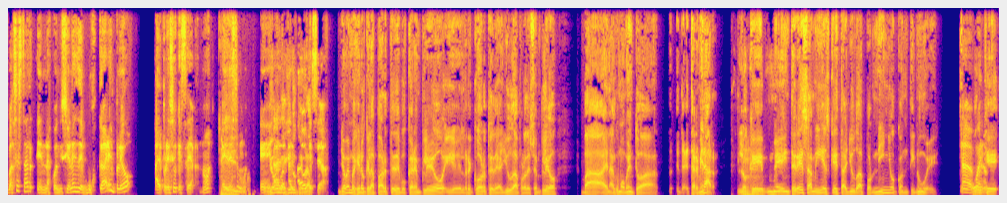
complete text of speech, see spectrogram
vas a estar en las condiciones de buscar empleo al precio que sea, ¿no? En ese eh, Yo me al- imagino al que la- que sea. Yo me imagino que la parte de buscar empleo y el recorte de ayuda por desempleo va en algún momento a terminar. Lo que me interesa a mí es que esta ayuda por niño continúe. Ah, bueno, Porque,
